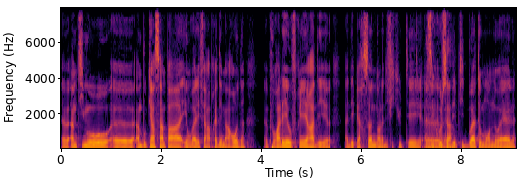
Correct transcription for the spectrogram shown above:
euh, un petit mot, un bouquin sympa, et on va aller faire après des maraudes pour aller offrir à des à des personnes dans la difficulté Ah, c'est cool, ça. des petites boîtes au moment de Noël.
